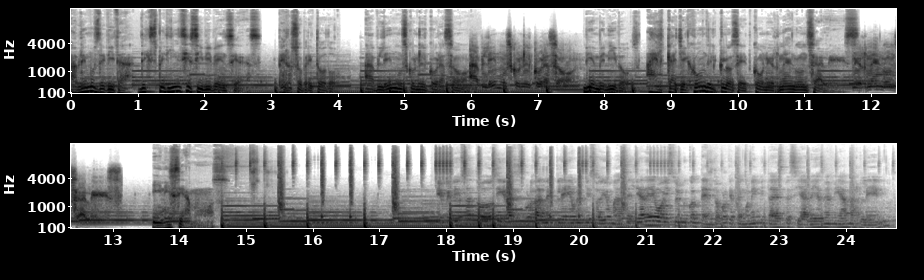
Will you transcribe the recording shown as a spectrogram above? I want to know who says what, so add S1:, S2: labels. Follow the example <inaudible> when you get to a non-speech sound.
S1: Hablemos de vida, de experiencias y vivencias, pero sobre todo, hablemos con el corazón. Hablemos con el corazón. Bienvenidos a El Callejón del Closet con Hernán González. Hernán González. Iniciamos.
